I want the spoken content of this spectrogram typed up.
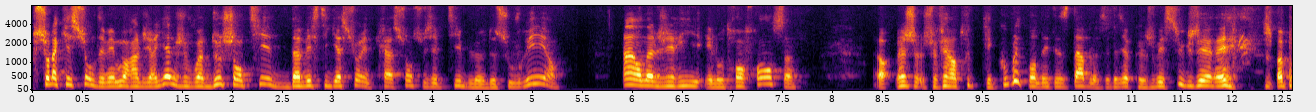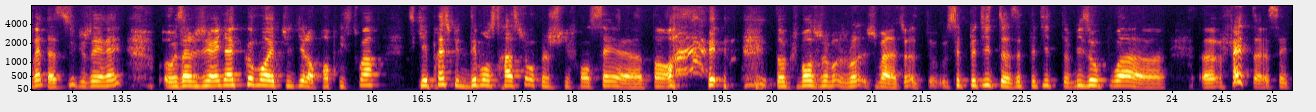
sur la question des mémoires algériennes, je vois deux chantiers d'investigation et de création susceptibles de s'ouvrir un en Algérie et l'autre en France. Alors là, je, vais faire un truc qui est complètement détestable, c'est-à-dire que je vais suggérer, je m'apprête à suggérer aux Algériens comment étudier leur propre histoire, ce qui est presque une démonstration que je suis français. Euh, Donc je, voilà, cette petite, cette petite mise au point euh, euh, faite, c'est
